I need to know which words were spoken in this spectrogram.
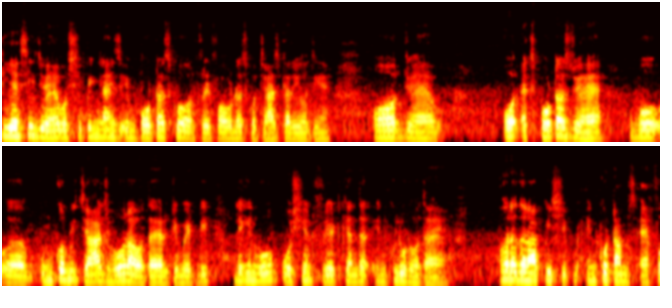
टी जो है वो शिपिंग लाइन्स इम्पोर्टर्स को और फ्रेट फॉरवर्डर्स को चार्ज कर रही होती हैं और जो है, और एक्सपोर्टर्स जो है वो उनको भी चार्ज हो रहा होता है अल्टीमेटली लेकिन वो ओशियन फ्रेट के अंदर इंक्लूड होता है। और अगर आपकी शिप इनको टर्म्स एफ़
